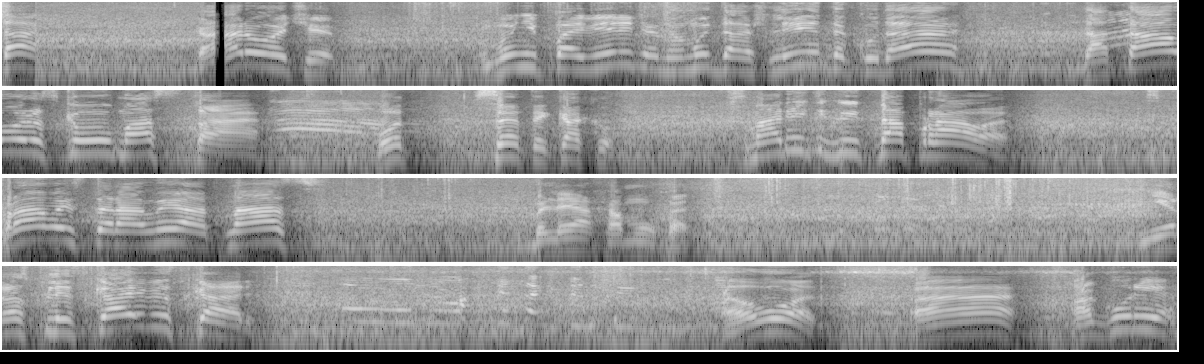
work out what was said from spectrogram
Так, короче, вы не поверите, но мы дошли до куда? До Тауэрского моста. Вот с этой, как... Смотрите, говорит, направо. С правой стороны от нас... Бляха-муха. Не расплескай вискарь. Вот. А, огурец.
